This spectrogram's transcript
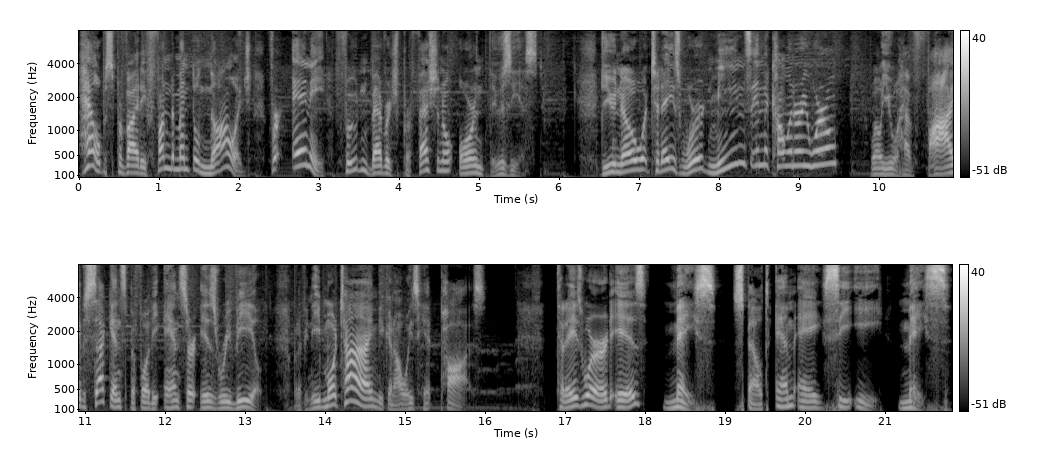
helps provide a fundamental knowledge for any food and beverage professional or enthusiast. Do you know what today's word means in the culinary world? Well, you will have five seconds before the answer is revealed. But if you need more time, you can always hit pause. Today's word is mace, spelt M A C E, mace.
